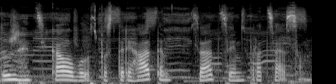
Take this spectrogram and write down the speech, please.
дуже цікаво було спостерігати за цим процесом.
